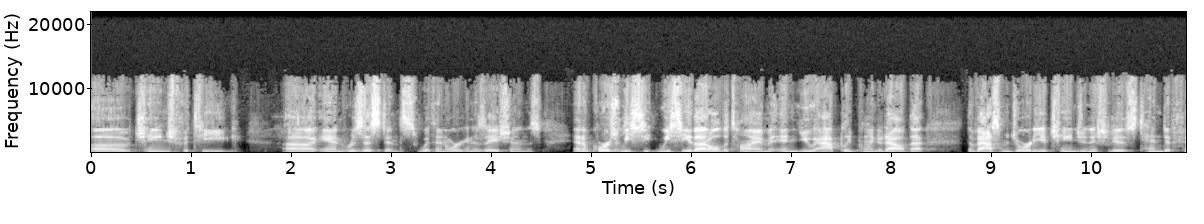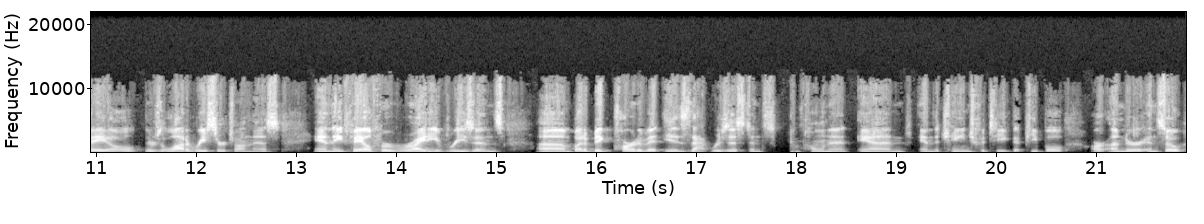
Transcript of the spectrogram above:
of change fatigue uh, and resistance within organizations. And of course, yes. we see we see that all the time. And you aptly pointed out that the vast majority of change initiatives tend to fail. There's a lot of research on this, and they fail for a variety of reasons. Um, but a big part of it is that resistance component and and the change fatigue that people are under. And so,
